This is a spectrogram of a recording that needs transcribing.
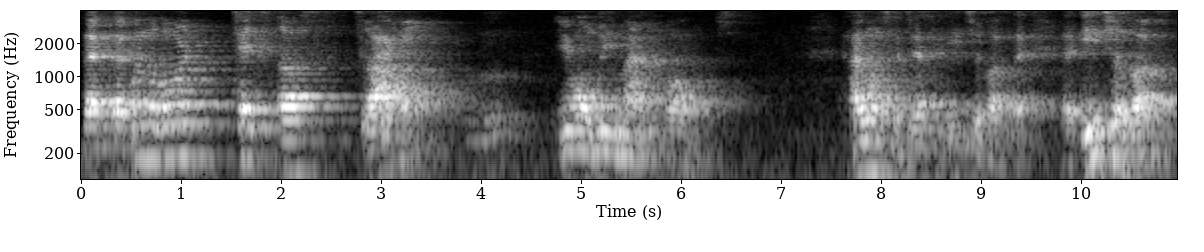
that, that when the Lord takes us to our home, you won't leave my bones. I want to suggest to each of us that each of us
